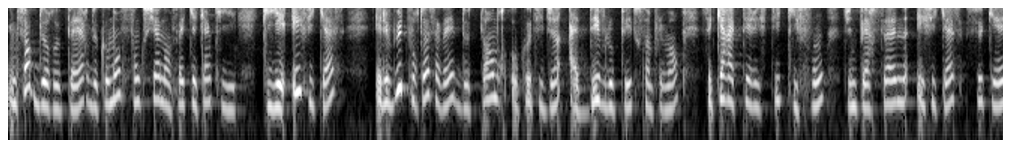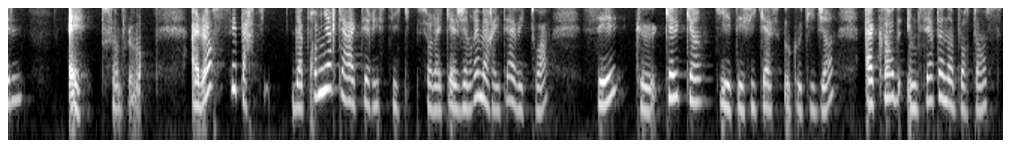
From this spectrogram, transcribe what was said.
une sorte de repère de comment fonctionne en fait quelqu'un qui qui est efficace et le but pour toi, ça va être de tendre au quotidien à développer tout simplement ces caractéristiques qui font d'une personne efficace ce qu'elle est, tout simplement. Alors, c'est parti. La première caractéristique sur laquelle j'aimerais m'arrêter avec toi, c'est que quelqu'un qui est efficace au quotidien accorde une certaine importance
